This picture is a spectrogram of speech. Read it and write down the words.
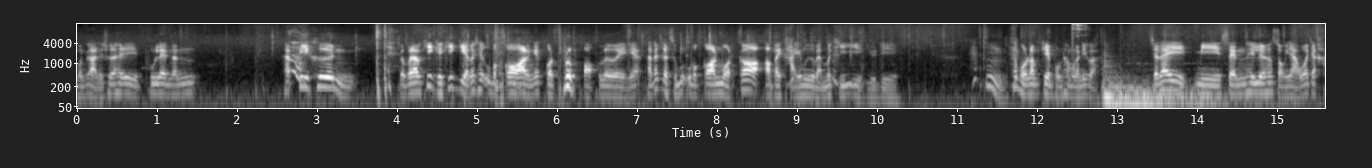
มันก็อาจจะช่วยให้ผู้เล่นนั้นแฮปปี้ขึ้นแบบเวลาขี้เกียจขี้เกียจก็ใช้อุปกรณ์อย่างเงี้ยกดปุ๊บออกเลยอย่างเงี้ยแต่ถ้าเกิดสมมติอุปกรณ์หมดก็เอาไปไขมือแบบเมื่อกี้อีกอยู่ดีอืมถ้าผมทำเกมผมทำกันดีกว่า จะได้มีเซนส์ให้เลือกทั้งสองอย่างว่าจะไข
